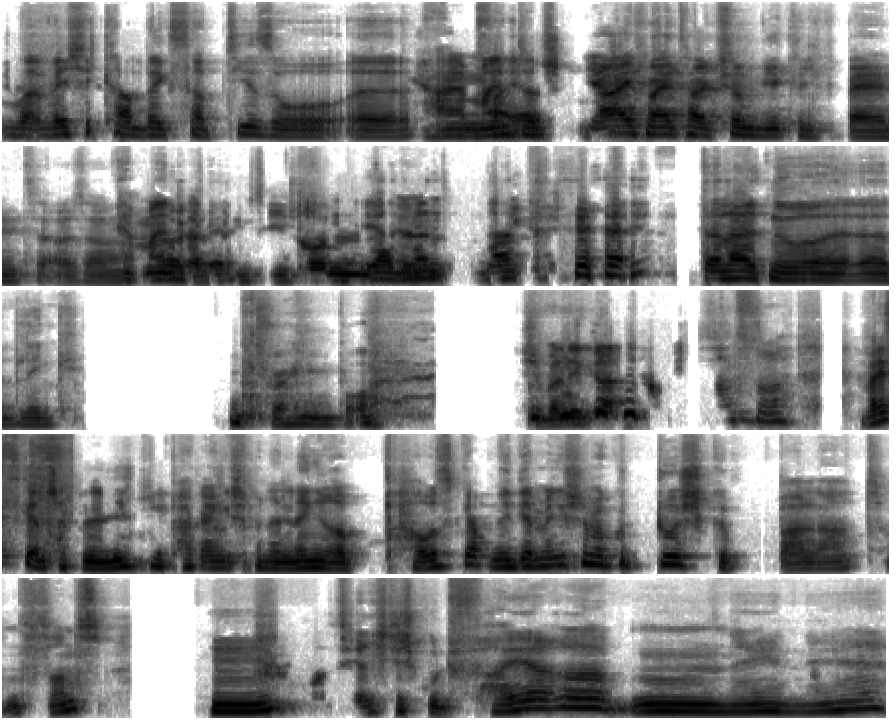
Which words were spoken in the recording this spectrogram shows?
welche Comebacks habt ihr so. Äh, Ja, er meinte feiert. ja, ich meinte halt schon wirklich Band. Also, Er meinte Okay. halt schon. ja, dann, dann, dann halt nur äh, Blink. Dragon Ball. Ich überlege gerade, ob ich sonst noch. Weiß gar nicht, hat Linkin Park eigentlich mal eine längere Pause gehabt? Nee, die haben eigentlich schon mal gut durchgeballert. Und sonst, was ich richtig gut feiere? Hm, nee, nee.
